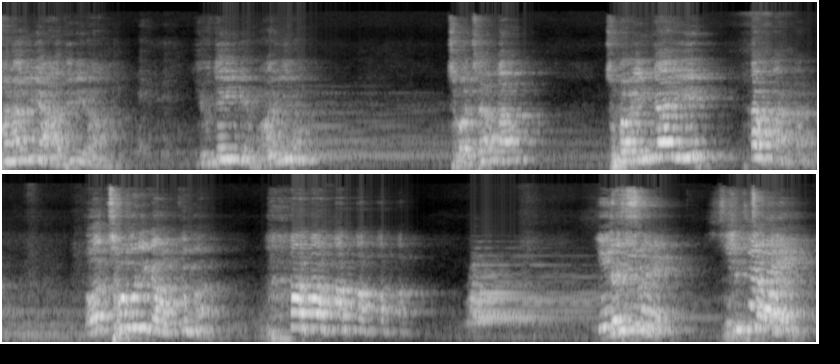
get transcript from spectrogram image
하나님의 아들이라 유대인의 왕이라. 저자가 저 인간이 어처구니가 없구만. 예수를 십자가에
